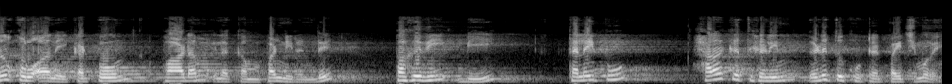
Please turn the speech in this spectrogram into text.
القرآن كتبوم பாடம் இலக்கம் பன்னிரண்டு. பகுதி பி தலைப்பு ஹரக்கத்துகளின் எழுத்துக்கூட்டற் பயிற்சி முறை.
